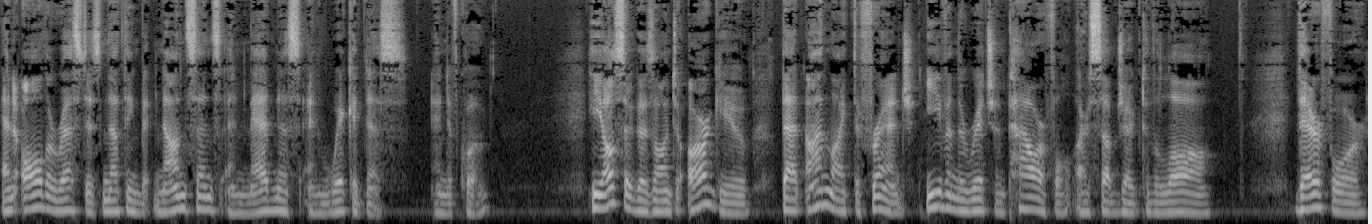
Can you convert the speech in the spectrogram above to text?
and all the rest is nothing but nonsense and madness and wickedness. He also goes on to argue that, unlike the French, even the rich and powerful are subject to the law. Therefore,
